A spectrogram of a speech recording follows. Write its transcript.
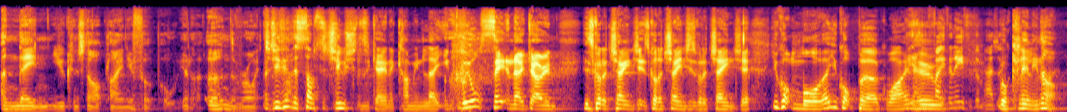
and then you can start playing your football. You know, earn the right. To Do you think play. the substitutions again are coming late? You- We all sitting there going, "He's got to change it. He's got to change. it, He's got to change it." You've got Moura. You've got Bergwijn. He hasn't who faith in either of them, has he? Well, clearly not. No,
